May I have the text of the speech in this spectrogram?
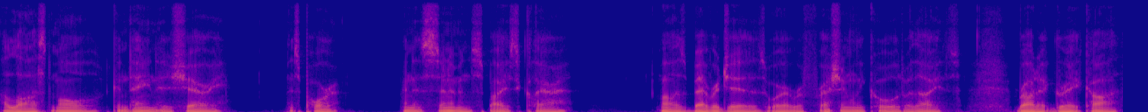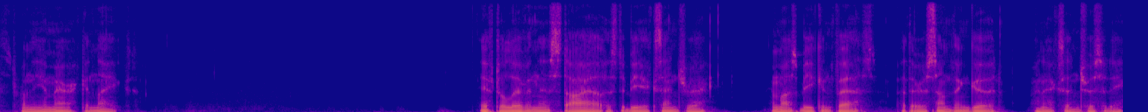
a lost mold contained his sherry, his port, and his cinnamon spice claret, while his beverages were refreshingly cooled with ice, brought at great cost from the American lakes. If to live in this style is to be eccentric, it must be confessed that there is something good in eccentricity.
